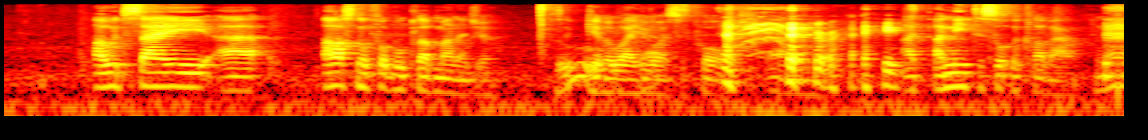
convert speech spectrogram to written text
I would say uh, Arsenal Football Club manager. To Ooh, give away who I support. Um, right. I, I need to sort the club out. You know?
